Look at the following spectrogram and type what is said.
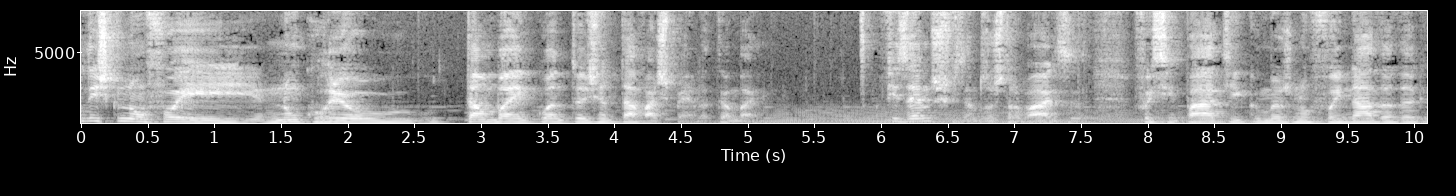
O disco não foi. não correu tão bem quanto a gente estava à espera também. Fizemos, fizemos os trabalhos, foi simpático, mas não foi nada de.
